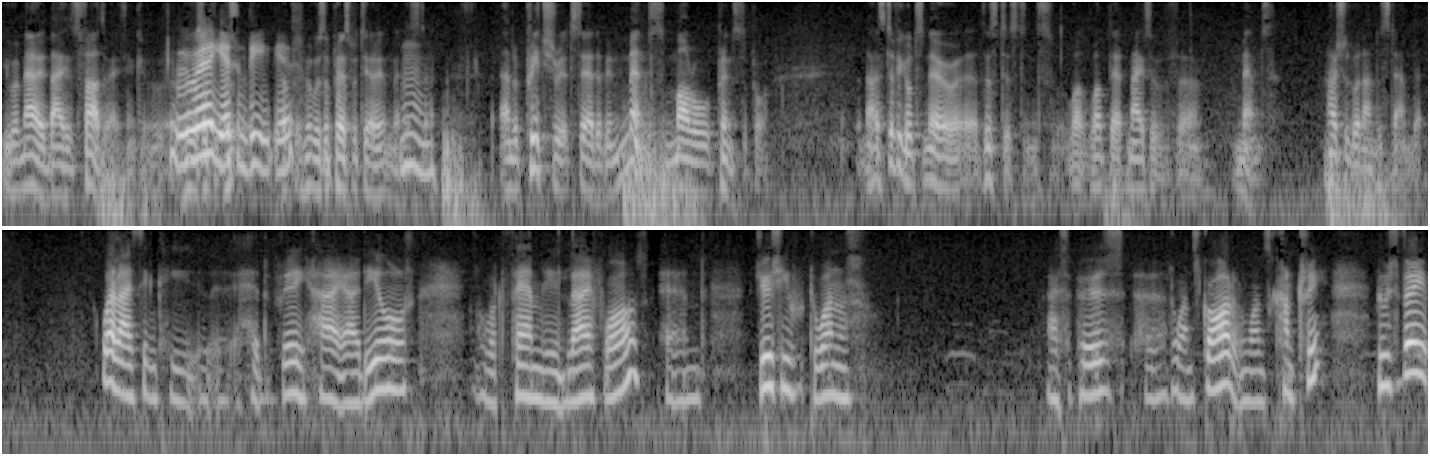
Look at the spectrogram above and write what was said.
you were married by his father, I think. Who, we were, yes, who, indeed, yes. Who was a Presbyterian minister. Mm. And a preacher, it said, of immense moral principle. Now, it's difficult to know at this distance what, what that might have uh, meant. How should one understand that? Well, I think he uh, had very high ideals what family life was and duty to one's, I suppose, uh, to one's God and one's country. He was very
